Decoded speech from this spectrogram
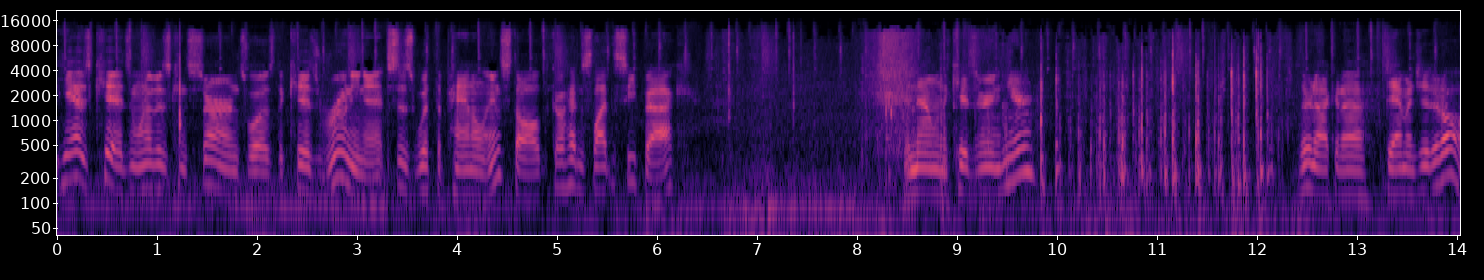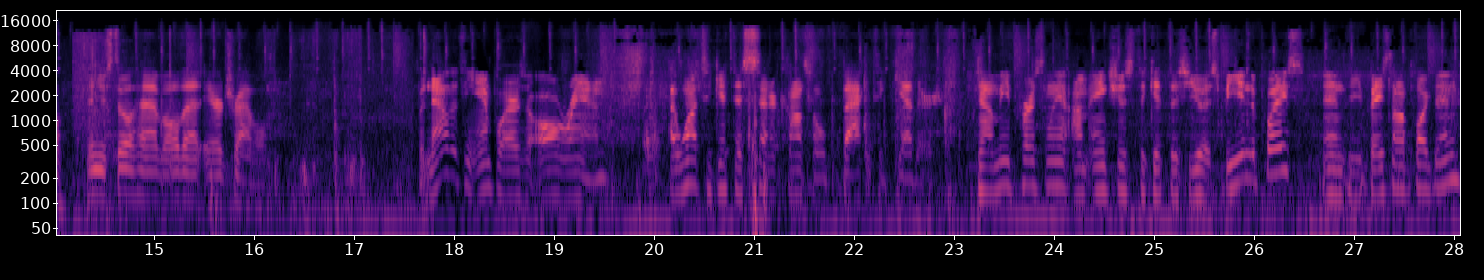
He has kids and one of his concerns was the kids ruining it. This is with the panel installed. Go ahead and slide the seat back. And now when the kids are in here, they're not gonna damage it at all. And you still have all that air travel. But now that the amp wires are all ran, I want to get this center console back together. Now me personally, I'm anxious to get this USB into place and the bass knob plugged in.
